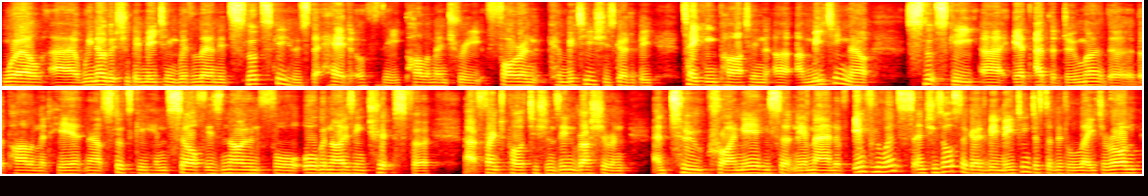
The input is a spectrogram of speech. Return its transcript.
Well, uh, we know that she'll be meeting with Leonid Slutsky, who's the head of the Parliamentary Foreign Committee. She's going to be taking part in a, a meeting. Now, Slutsky uh, at, at, the Duma, the, the parliament here. Now, Slutsky himself is known for organizing trips for uh, French politicians in Russia and, and to Crimea. He's certainly a man of influence. And she's also going to be meeting just a little later on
